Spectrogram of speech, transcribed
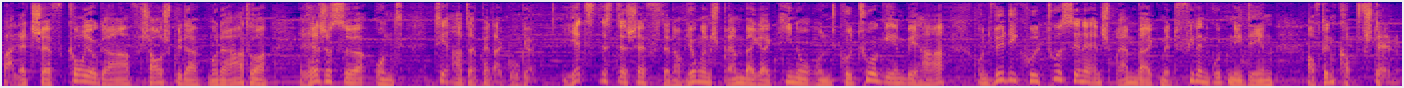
Ballettchef, Choreograf, Schauspieler, Moderator, Regisseur und Theaterpädagoge. Jetzt ist er Chef der noch jungen Spremberger Kino- und Kultur GmbH und will die Kulturszene in Spremberg mit vielen guten Ideen auf den Kopf stellen.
